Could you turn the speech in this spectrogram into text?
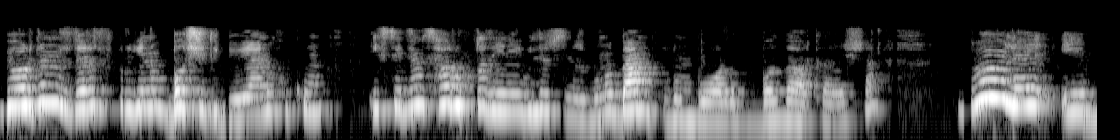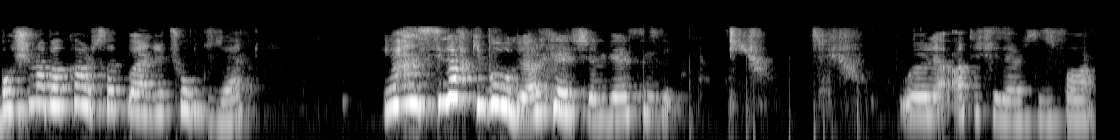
Gördüğünüz üzere süpürgenin başı gidiyor. Yani hukum istediğiniz her hukukta deneyebilirsiniz bunu. Ben buldum bu arada bu bug'ı arkadaşlar. Böyle e, başına bakarsak bence çok güzel. Yani silah gibi oluyor arkadaşlar gelsinize. Böyle ateş edersiniz falan.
